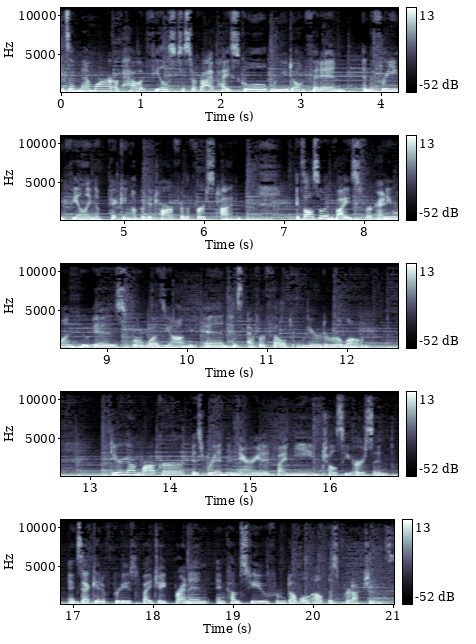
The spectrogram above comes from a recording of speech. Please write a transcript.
It's a memoir of how it feels to survive high school when you don't fit in and the freeing feeling of picking up a guitar for the first time. It's also advice for anyone who is or was young and has ever felt weird or alone. Dear Young Rocker is written and narrated by me, Chelsea Urson, executive produced by Jake Brennan, and comes to you from Double Elvis Productions.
